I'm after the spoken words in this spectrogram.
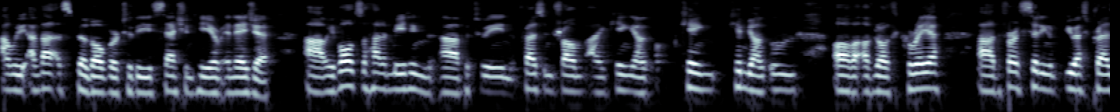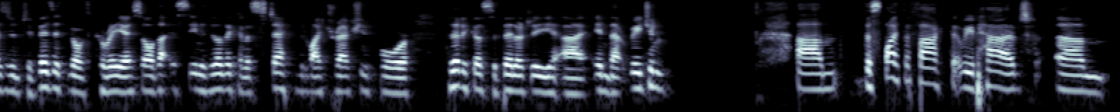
and we and that has spilled over to the session here in Asia. Uh, we've also had a meeting uh, between President Trump and King Young, King Kim Jong Un of, of North Korea. Uh, the first sitting U.S. president to visit North Korea, so that is seen as another kind of step in the right direction for political stability uh, in that region. Um, despite the fact that we've had um,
